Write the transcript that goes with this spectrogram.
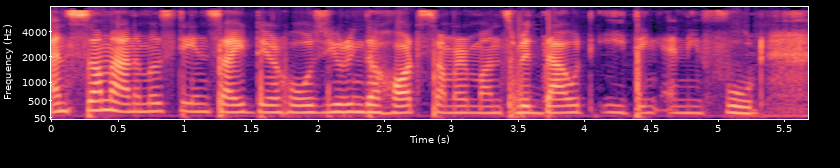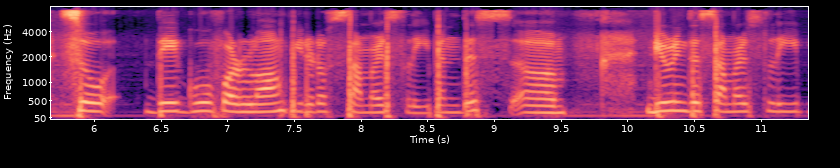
And some animals stay inside their holes during the hot summer months without eating any food. So they go for a long period of summer sleep. And this um, during the summer sleep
